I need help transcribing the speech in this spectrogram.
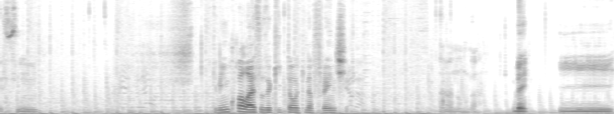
assim. Que nem colar essas aqui que estão aqui na frente. Ah, não dá. Bem, e...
